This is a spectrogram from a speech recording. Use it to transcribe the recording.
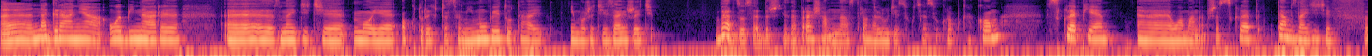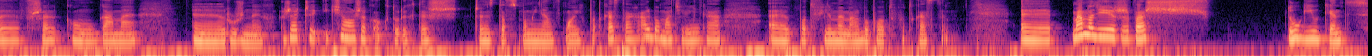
e, nagrania, webinary e, znajdziecie moje, o których czasami mówię tutaj i możecie zajrzeć bardzo serdecznie zapraszam na stronę ludziesukcesu.com w sklepie e, łamane przez sklep. Tam znajdziecie w, wszelką gamę e, różnych rzeczy i książek, o których też często wspominam w moich podcastach, albo macie linka e, pod filmem, albo pod podcastem. Mam nadzieję, że Wasz długi weekend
